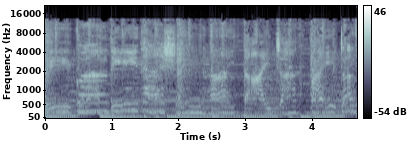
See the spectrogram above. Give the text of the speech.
ดีกว่าดีถ้าฉันหายตายจากไปทั้ง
